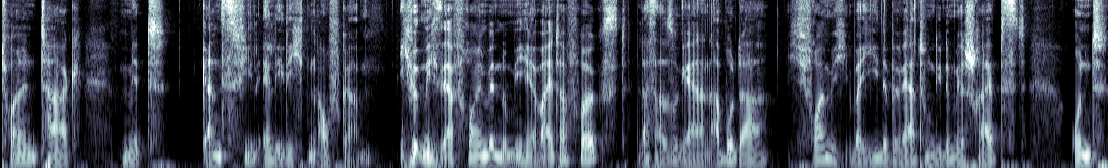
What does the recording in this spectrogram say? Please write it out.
tollen Tag mit ganz viel erledigten Aufgaben. Ich würde mich sehr freuen, wenn du mir hier weiter folgst. Lass also gerne ein Abo da, Ich freue mich über jede Bewertung, die du mir schreibst und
